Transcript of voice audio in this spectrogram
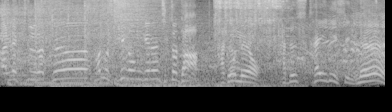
빨래줄 같은 삼루 스피 넘기는 직선타 좋네요. 다들 스타일이 있으니까. 네.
